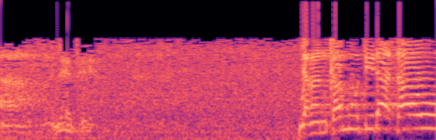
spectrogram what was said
Ah, ha, Jangan kamu tidak tahu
